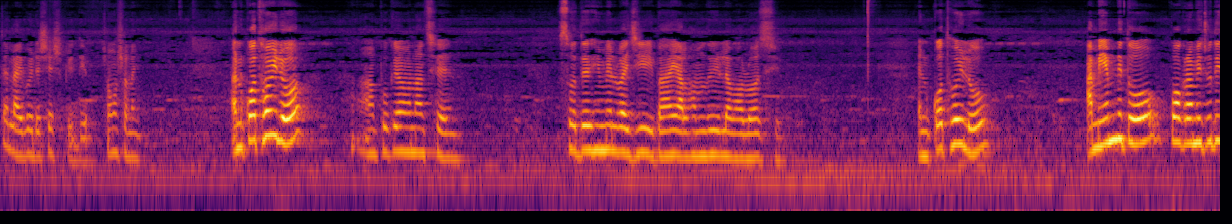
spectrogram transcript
তাহলে লাইভ ওইটা শেষ করে দিন সমস্যা নাই। আর কথা হইল, আপু কেমন আছেন? সৌদের হিমেল ভাই জি ভাই আলহামদুলিল্লাহ ভালো আছি। কথা হইল আমি এমনি তো প্রোগ্রামে যদি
